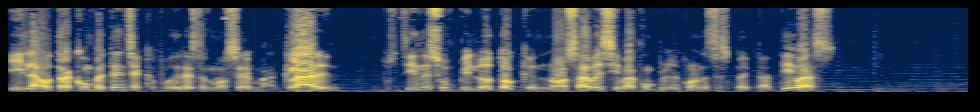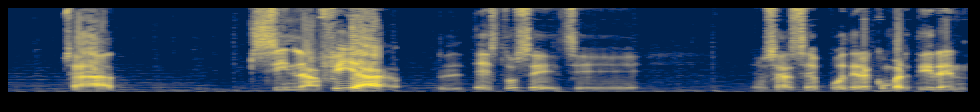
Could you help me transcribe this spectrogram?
Y la otra competencia que podría ser, no sé, McLaren, pues tienes un piloto que no sabe si va a cumplir con las expectativas. O sea, sin la FIA, esto se, o sea, se podría convertir en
